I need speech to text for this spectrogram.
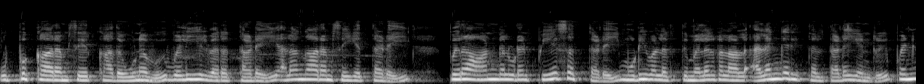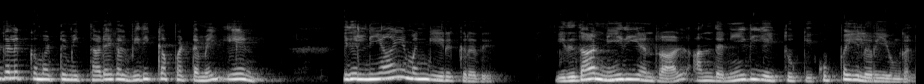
உப்புக்காரம் சேர்க்காத உணவு வெளியில் வர தடை அலங்காரம் செய்ய தடை பிற ஆண்களுடன் பேசத் தடை முடி வளர்த்து மலர்களால் அலங்கரித்தல் தடை என்று பெண்களுக்கு மட்டும் இத்தடைகள் விதிக்கப்பட்டமை ஏன்? இதில் நியாயம் எங்கு இருக்கிறது? இதுதான் நீதி என்றால் அந்த நீதியை தூக்கி குப்பையில் எறியுங்கள்.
